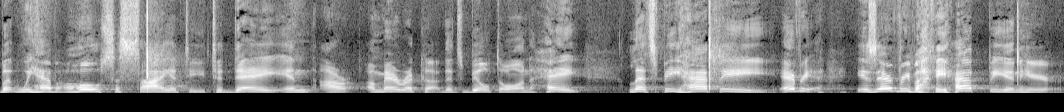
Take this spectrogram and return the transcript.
But we have a whole society today in our America that's built on hey, let's be happy. Every, is everybody happy in here?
